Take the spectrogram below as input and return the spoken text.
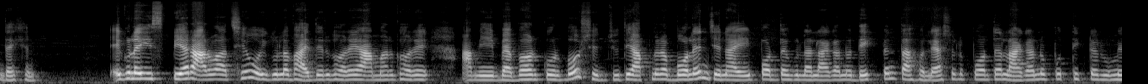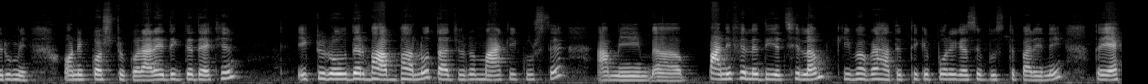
দেখেন। এগুলো স্পেয়ার আরও আছে, ওইগুলো ভাইদের ঘরে, আমার ঘরে আমি ব্যবহার করব। সে যদি আপনারা বলেন যে, না, এই পর্দাগুলো লাগানো দেখবেন, তাহলে আসলে পর্দা লাগানো প্রত্যেকটা রুমে রুমে অনেক কষ্টকর। আর এদিক দিয়ে দেখেন, একটু রৌদের ভাব ভালো, তার জন্য মা কী করছে, আমি পানি ফেলে দিয়েছিলাম, কীভাবে হাতের থেকে পড়ে গেছে বুঝতে পারিনি। তো এক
